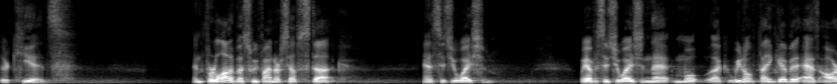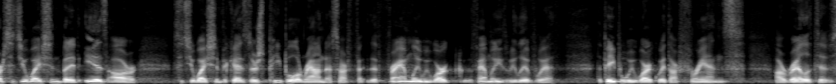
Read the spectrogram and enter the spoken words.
their kids. And for a lot of us, we find ourselves stuck in a situation. We have a situation that, like, we don't think of it as our situation, but it is our situation because there's people around us, our the family we work, the families we live with, the people we work with, our friends, our relatives,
